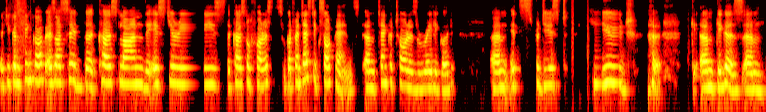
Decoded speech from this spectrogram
that you can think of. As I said, the coastline, the estuaries, the coastal forests. We've got fantastic salt pans. Um, Tankatara is really good. Um, it's produced huge um, gigas um,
